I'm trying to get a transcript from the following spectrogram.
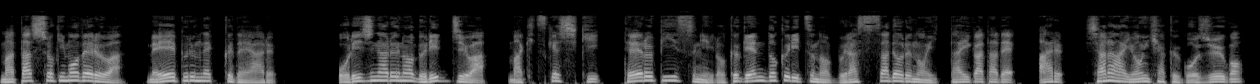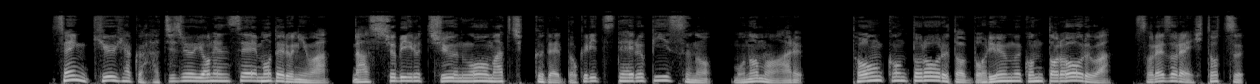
また初期モデルは、メープルネックである。オリジナルのブリッジは、巻き付け式、テールピースに6弦独立のブラスサドルの一体型で、ある、シャラー455。1984年製モデルには、ナッシュビルチューンオーマチックで独立テールピースのものもある。トーンコントロールとボリュームコントロールは、それぞれ一つ。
